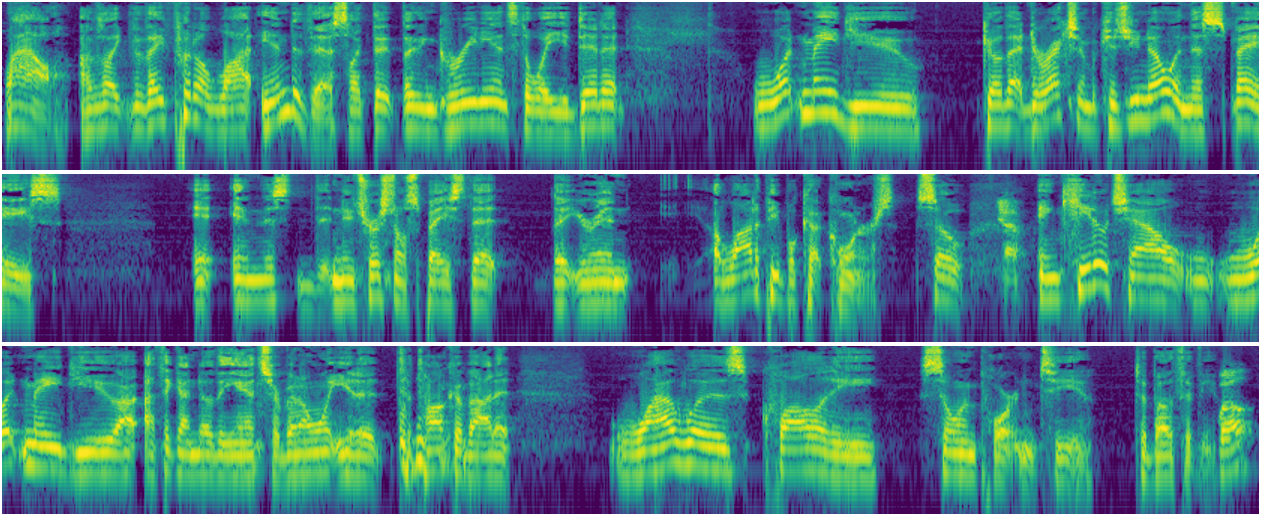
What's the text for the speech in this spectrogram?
wow, I was like, they put a lot into this, like the, the ingredients, the way you did it. What made you go that direction? Because you know, in this space, in, in this nutritional space that that you're in, a lot of people cut corners. So in keto chow, what made you? I, I think I know the answer, but I want you to, to talk about it. Why was quality so important to you, to both of you? Well,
